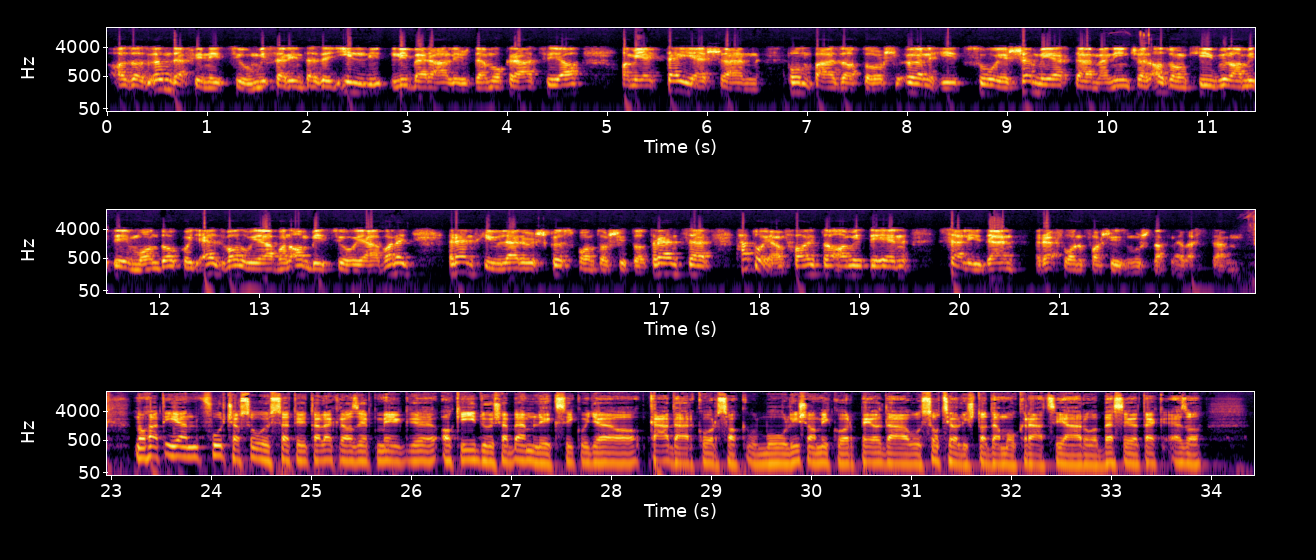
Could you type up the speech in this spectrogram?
az az öndefiníció, miszerint ez egy illiberális demokrácia, ami egy teljesen pompázatos, önhit szó, és semmi értelme nincsen azon kívül, amit én mondok, hogy ez valójában ambíciójában egy rendkívül erős, központosított rendszer, hát olyan fajta, amit én szeliden reformfasizmusnak neveztem. No hát ilyen furcsa szóösszetételekre azért még aki idősebb emlékszik ugye a Kádár korszakból is, amikor például szocialista demokráciáról beszéltek, ez a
